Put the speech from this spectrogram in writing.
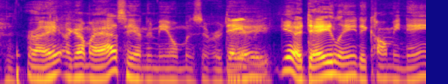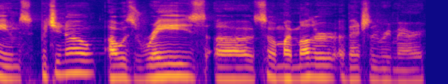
right? I got my ass handed to me almost every day. Daily. Yeah, daily. They call me names, but you know, I was raised. Uh, so my mother eventually remarried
